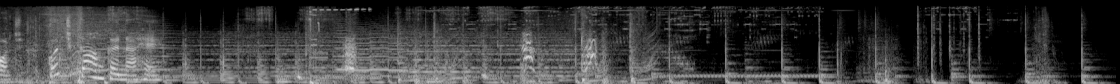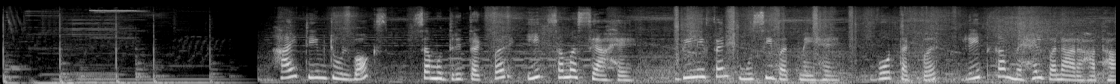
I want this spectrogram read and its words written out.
टॉर्च कुछ काम करना है। हाय टीम टूल बॉक्स समुद्री तट पर एक समस्या है। विलीफेंट मुसीबत में है। वो तट पर रेत का महल बना रहा था।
